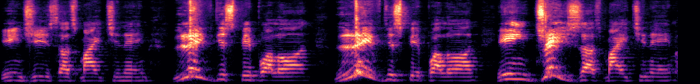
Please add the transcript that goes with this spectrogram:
in Jesus' mighty name. Leave these people alone. Leave these people alone in Jesus' mighty name.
